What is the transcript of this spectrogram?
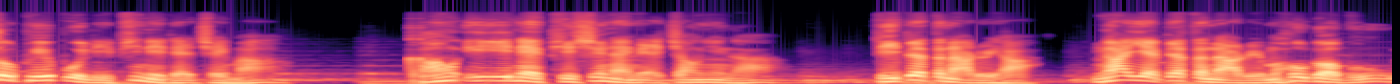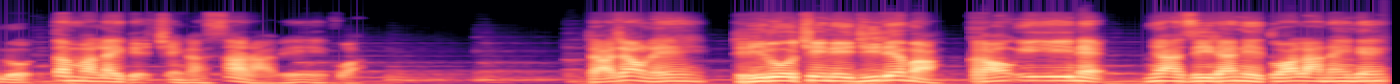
ရှုပ်ထွေးပွေလီဖြစ်နေတဲ့အချိန်မှာခေါင်းအေးအေးနဲ့ဖြေရှင်းနိုင်တဲ့အကြောင်းရင်းကဒီပြဿနာတွေဟာငါရဲ့ပြဿနာတွေမဟုတ်တော့ဘူးလို့သတ်မှတ်လိုက်တဲ့အချိန်ကစတာပဲကွာဒါကြောင့်လေဒီလိုအချိန်တွေကြီးထဲမှာခေါင်းအေးအေးနဲ့ညစီတန်းတွေတွာလာနိုင်တယ်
